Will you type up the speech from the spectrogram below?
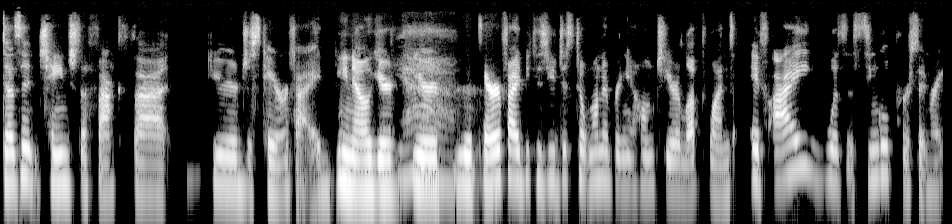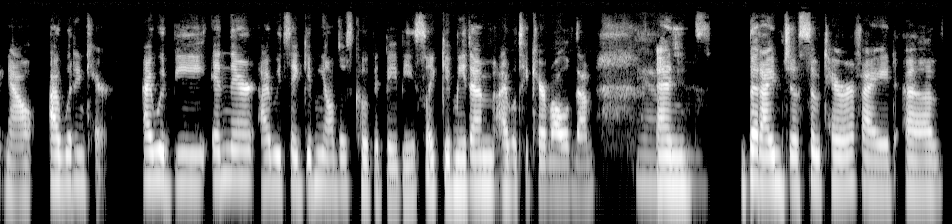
doesn't change the fact that you're just terrified you know you're yeah. you're you're terrified because you just don't want to bring it home to your loved ones. If i was a single person right now i wouldn't care. I would be in there i would say give me all those covid babies like give me them i will take care of all of them. Yeah, and but i'm just so terrified of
